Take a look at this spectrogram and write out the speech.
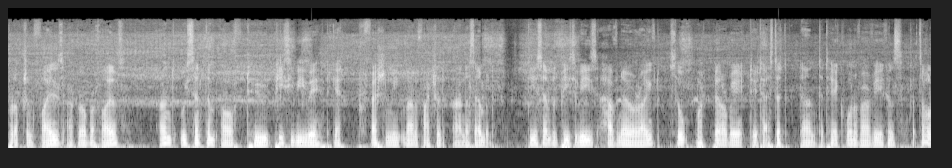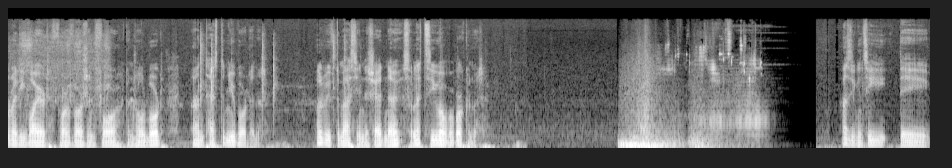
production files, our Gerber files, and we sent them off to PCBWay to get professionally manufactured and assembled. The assembled PCBs have now arrived, so what better way to test it than to take one of our vehicles that's already wired for a version 4 control board and test the new board in it. Well, we've the Massey in the shed now, so let's see what we're working with. As you can see, the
